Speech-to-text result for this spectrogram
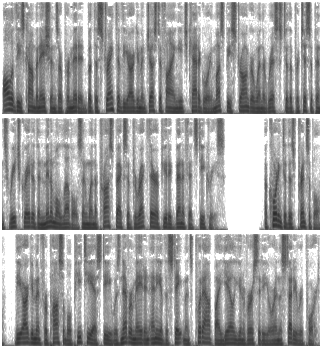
All of these combinations are permitted, but the strength of the argument justifying each category must be stronger when the risks to the participants reach greater than minimal levels and when the prospects of direct therapeutic benefits decrease. According to this principle, the argument for possible PTSD was never made in any of the statements put out by Yale University or in the study report.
